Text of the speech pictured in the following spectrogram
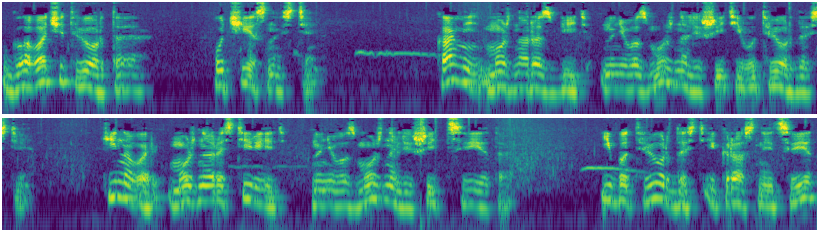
Глава четвертая. О честности. Камень можно разбить, но невозможно лишить его твердости. Киноварь можно растереть, но невозможно лишить цвета. Ибо твердость и красный цвет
